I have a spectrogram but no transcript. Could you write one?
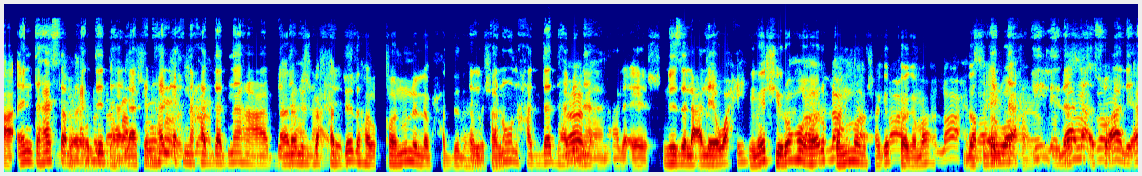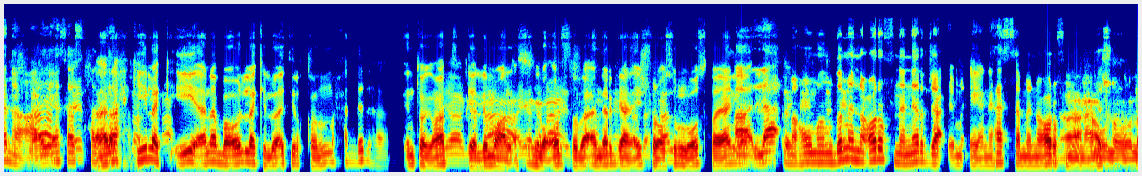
آه انت هسه. محددها لكن هل إحنا. حددناها بناء أنا مش؟ بحددها القانون اللي محددها مش القانون حددها لا، لا. بناء على إيش؟ نزل عليه وحي؟ ماشي روحوا لا، غيروا القانون مش عاجبكم يا جماعة لحظة، بس ده انت الواقع احكي لي لا لا سؤالي أنا على أساس إسلام. أنا أحكي لك إيه أنا بقول لك دلوقتي القانون محددها أنتوا يا جماعة بتتكلموا على أساس العرف بقى نرجع نعيش في العصور الوسطى يعني آه ولا لا إيه؟ ما هو من ضمن عرفنا نرجع يعني هسه من عرفنا لا معلش حول عمر.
